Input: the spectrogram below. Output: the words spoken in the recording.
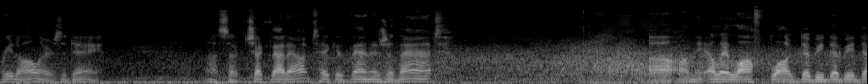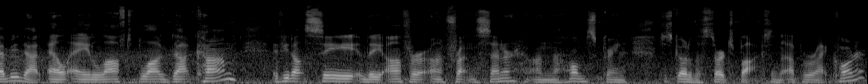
$3 a day. Uh, so check that out, take advantage of that uh, on the LA Loft blog, www.laloftblog.com. If you don't see the offer on front and center on the home screen, just go to the search box in the upper right corner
